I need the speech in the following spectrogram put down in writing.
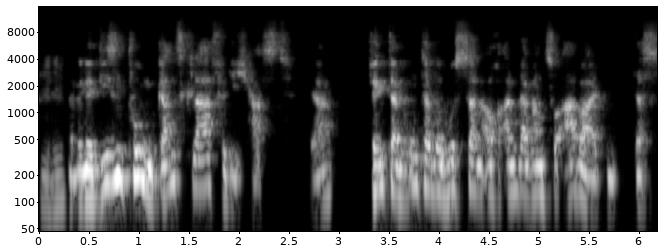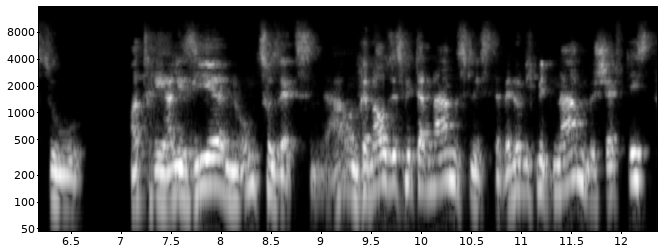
Mhm. Wenn du diesen Punkt ganz klar für dich hast, ja, fängt dein Unterbewusstsein auch an, daran zu arbeiten, das zu materialisieren, umzusetzen. Ja? Und genauso ist es mit der Namensliste. Wenn du dich mit Namen beschäftigst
